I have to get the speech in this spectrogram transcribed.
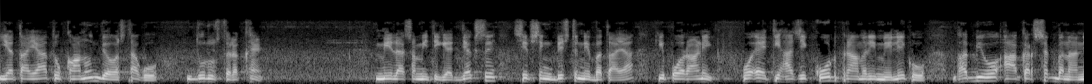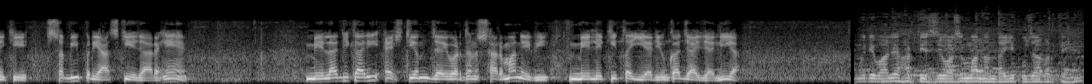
यातायात व कानून व्यवस्था को दुरुस्त रखें। मेला समिति के अध्यक्ष शिव सिंह बिष्ट ने बताया कि पौराणिक व ऐतिहासिक कोट भ्रामरी मेले को भव्य व आकर्षक बनाने के सभी प्रयास किए जा रहे हैं। मेलाधिकारी एसडीएम जयवर्धन शर्मा ने भी मेले की तैयारियों का जायजा लिया। मेरे वाले हर तीसरे वर्ष माँ नंदा की पूजा करते हैं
